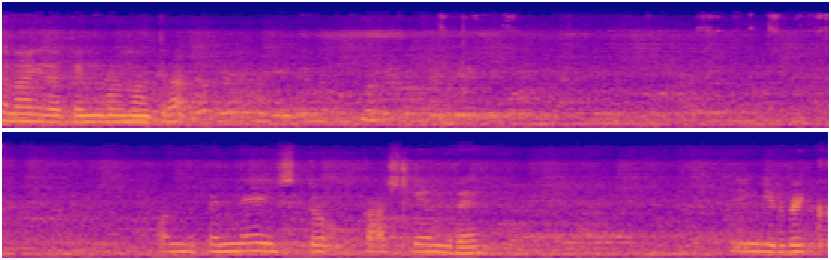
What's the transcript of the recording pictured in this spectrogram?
ಚೆನ್ನಾಗಿದೆ ಪೆನ್ಗಳು ಮಾತ್ರ. ಒಂದು ಪೆನ್ನೇ ಇಷ್ಟು ಕಾಸ್ಟ್ಲಿ ಅಂದರೆ ಹಿಂಗಿರ್ಬೇಕು?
